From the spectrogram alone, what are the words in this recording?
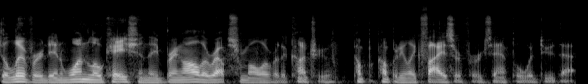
delivered in one location. They bring all the reps from all over the country. A company like Pfizer, for example, would do that.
